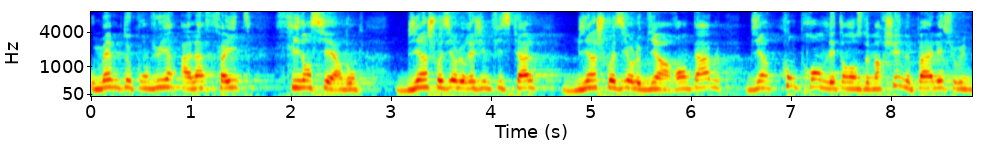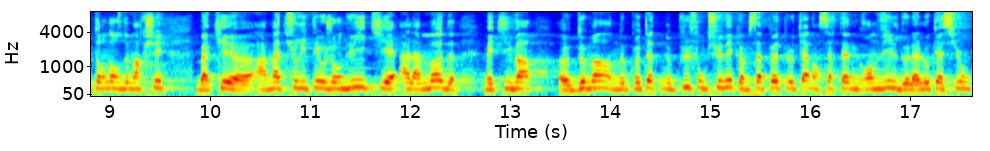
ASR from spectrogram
ou même te conduire à la faillite financière. Donc, bien choisir le régime fiscal, bien choisir le bien rentable, bien comprendre les tendances de marché, ne pas aller sur une tendance de marché bah, qui est euh, à maturité aujourd'hui, qui est à la mode, mais qui va euh, demain ne peut-être ne plus fonctionner comme ça peut être le cas dans certaines grandes villes de la location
